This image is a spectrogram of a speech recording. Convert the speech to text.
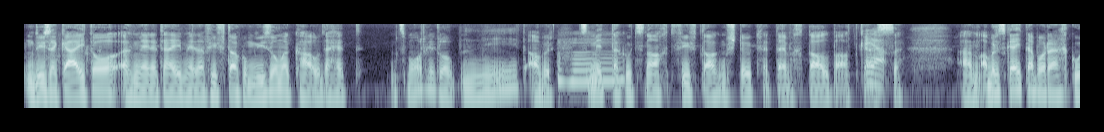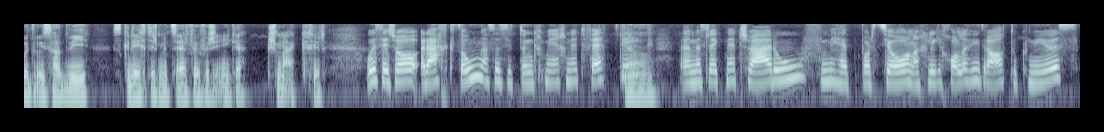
und unser Guide hier, also wir, haben, wir haben fünf Tage um uns herum gehabt, der hat zum Morgen glaube ich nicht, aber Mhm. zum Mittag und zur Nacht, fünf Tage am Stück, hat er einfach Dalbat gegessen. Ähm, aber es geht aber auch recht gut, weil es halt wie das Gericht ist mit sehr vielen verschiedenen Geschmäckern. Und es ist auch recht gesungen, also es ist denke ich, nicht fettig. Genau. Ähm, es liegt nicht schwer auf. Man hat Portionen, ein bisschen Kohlenhydrat und Gemüse.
